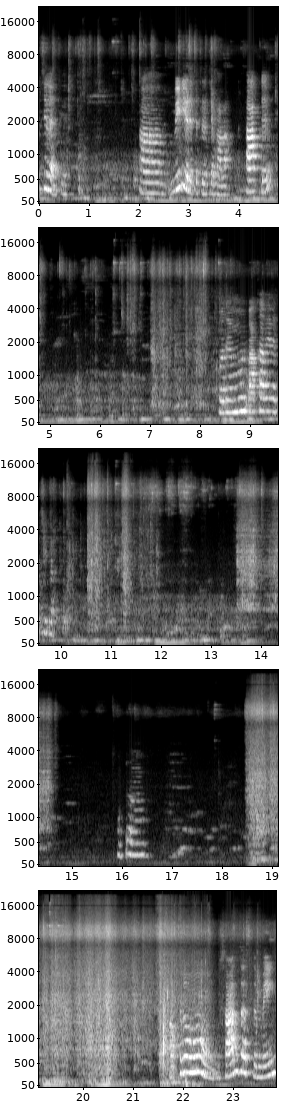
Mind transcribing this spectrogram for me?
ஃப்ரிட்ஜில் இருக்கு. வீடியோ எடுத்துட்டு இருக்கேன் மாமா பாக்கு. ஒரு மூணு பாக்காவே வச்சுக்கலாம் அப்புறம் அப்புறம் சாந்தாஸ்ல மெயின்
